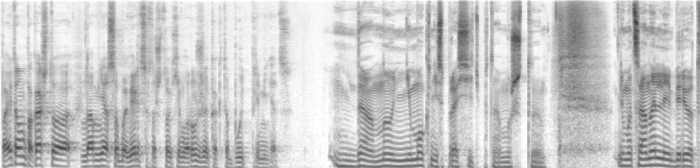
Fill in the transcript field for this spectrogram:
Поэтому пока что нам не особо верится в то, что химоружие как-то будет применяться. Да, но не мог не спросить, потому что эмоциональное берет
